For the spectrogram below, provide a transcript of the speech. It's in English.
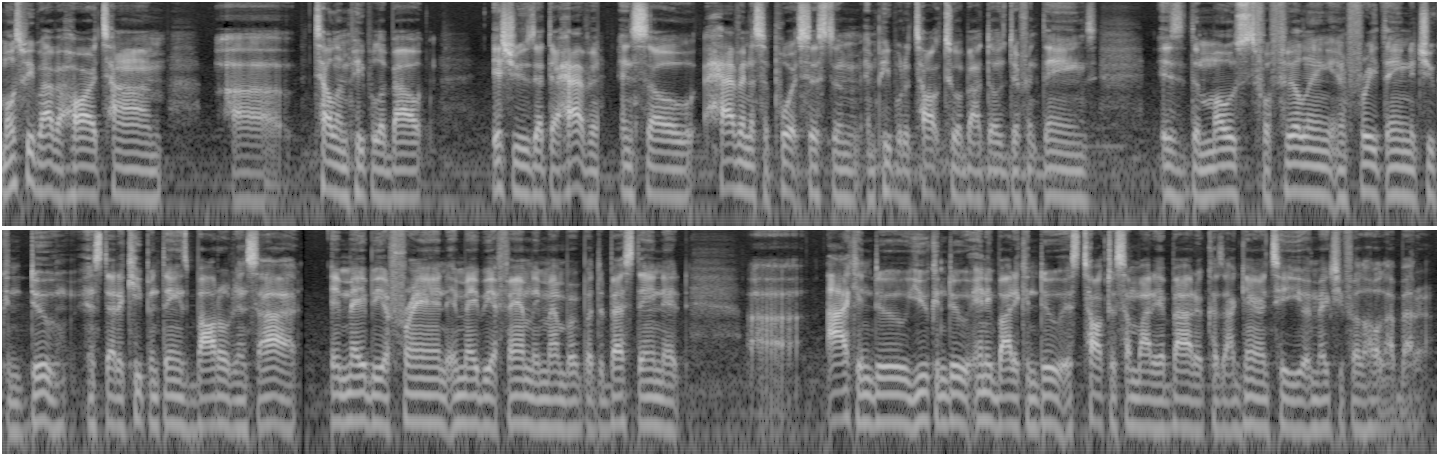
most people have a hard time uh, telling people about issues that they're having. And so having a support system and people to talk to about those different things is the most fulfilling and free thing that you can do instead of keeping things bottled inside. It may be a friend, it may be a family member, but the best thing that uh, I can do, you can do, anybody can do is talk to somebody about it because I guarantee you it makes you feel a whole lot better.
